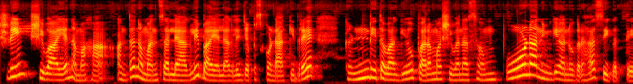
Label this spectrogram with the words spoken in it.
ಶ್ರೀಂ ಶಿವಾಯ ನಮಃ ಅಂತ ನಮ್ಮ ಮನಸ್ಸಲ್ಲೇ ಆಗಲಿ, ಬಾಯಲ್ಲಾಗಲಿ ಜಪಿಸ್ಕೊಂಡು ಹಾಕಿದರೆ ಖಂಡಿತವಾಗಿಯೂ ಪರಮಶಿವನ ಸಂಪೂರ್ಣ ನಿಮಗೆ ಅನುಗ್ರಹ ಸಿಗುತ್ತೆ.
